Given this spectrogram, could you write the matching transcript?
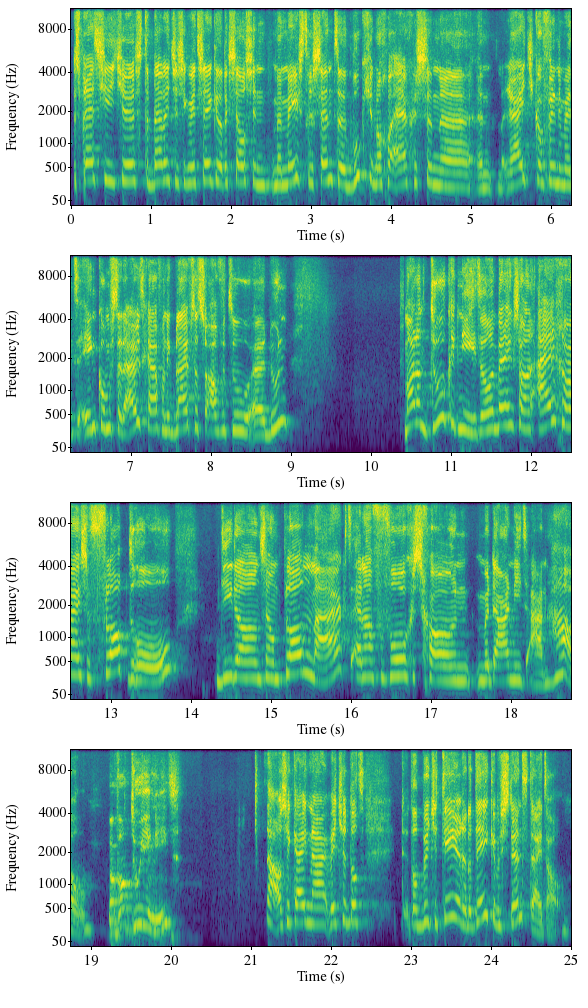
spreadsheetjes, tabelletjes. Ik weet zeker dat ik zelfs in mijn meest recente boekje nog wel ergens een, eh, een rijtje kan vinden met de inkomsten en de uitgaven. Want ik blijf dat zo af en toe eh, doen. Maar dan doe ik het niet. Want dan ben ik zo'n eigenwijze flapdrol die dan zo'n plan maakt en dan vervolgens gewoon me daar niet aan hou. Maar wat doe je niet? Nou, als ik kijk naar, weet je, dat, dat budgetteren, dat deed ik in mijn studententijd al.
